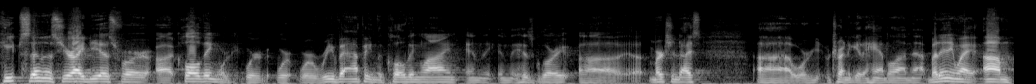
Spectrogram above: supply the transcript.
Keep sending us your ideas for uh, clothing. We're, we're, we're, we're, revamping the clothing line in the, the His Glory uh, merchandise. Uh, we're, we're, trying to get a handle on that. But anyway, um,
